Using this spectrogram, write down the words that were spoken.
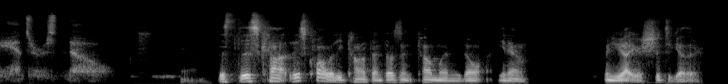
the answer is no. This this con- this quality content doesn't come when you don't, you know, when you got your shit together.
